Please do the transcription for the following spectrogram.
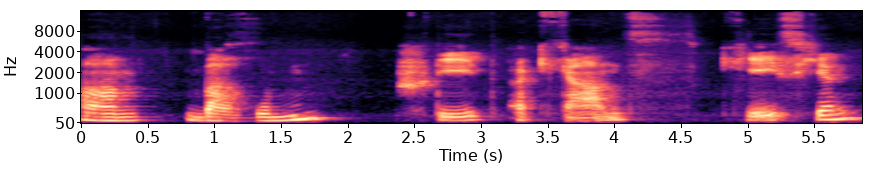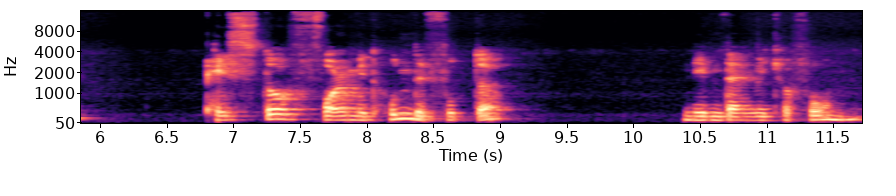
Ähm, warum steht ein kleines Gläschen Pesto voll mit Hundefutter neben deinem Mikrofon?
